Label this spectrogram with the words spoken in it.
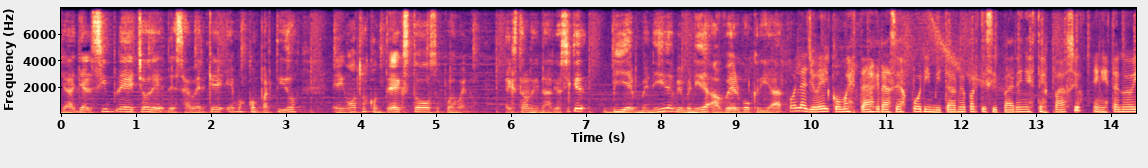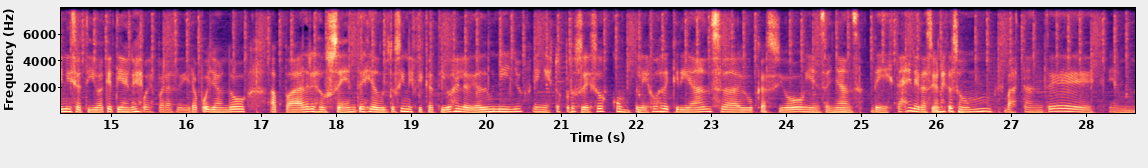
ya, ya el simple hecho de saber que hemos compartido en otros contextos, pues bueno, extraordinario. Así que bienvenida, bienvenida a Verbo Criar. Hola Joel, ¿cómo estás? Gracias por invitarme a participar en este espacio, en esta nueva iniciativa que tienes, pues para seguir apoyando a padres, docentes y adultos significativos en la vida de un niño en estos procesos complejos de crianza, educación y enseñanza de estas generaciones que son bastante, em,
